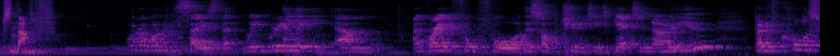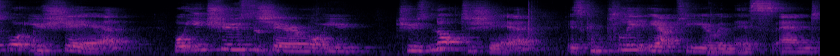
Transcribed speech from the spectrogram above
stuff. What I wanted to say is that we really um, are grateful for this opportunity to get to know you. But of course, what you share, what you choose to share, and what you choose not to share is completely up to you in this. And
